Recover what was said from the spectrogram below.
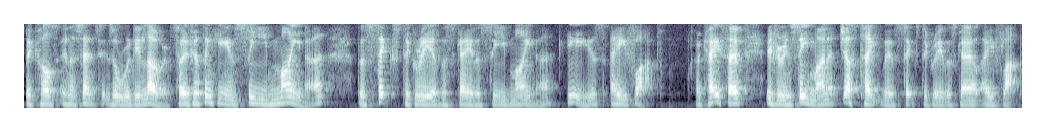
because in a sense it's already lowered. So if you're thinking in C minor, the sixth degree of the scale of C minor is A flat. Okay, so if you're in C minor, just take the sixth degree of the scale, A flat.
